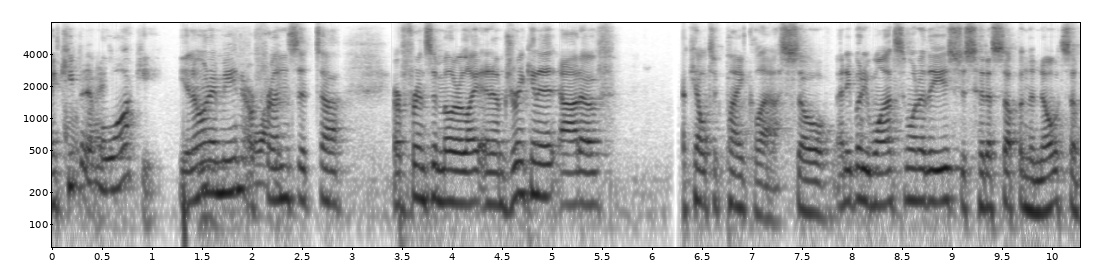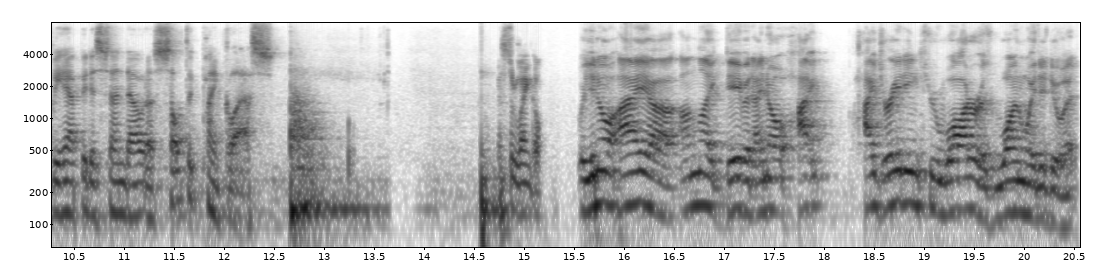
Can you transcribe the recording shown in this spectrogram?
and keeping oh, it Milwaukee. You know what I mean? Our friends at uh, our friends at Miller Lite, and I'm drinking it out of a Celtic pint glass. So anybody wants one of these, just hit us up in the notes. I'll be happy to send out a Celtic pint glass. Mr. Lingle. Well, you know, I uh, unlike David, I know hy- hydrating through water is one way to do it.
